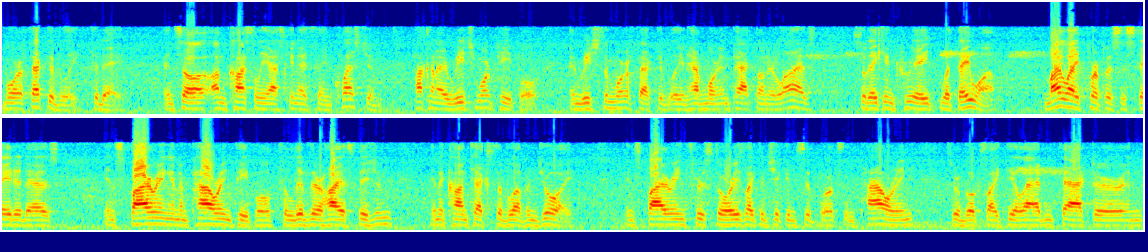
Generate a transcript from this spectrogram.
more effectively today? And so I'm constantly asking that same question. How can I reach more people and reach them more effectively and have more impact on their lives so they can create what they want? My life purpose is stated as inspiring and empowering people to live their highest vision in a context of love and joy. Inspiring through stories like the Chicken Soup books, empowering through books like The Aladdin Factor and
